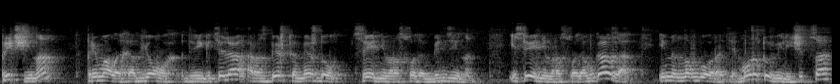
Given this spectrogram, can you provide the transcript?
Причина при малых объемах двигателя разбежка между средним расходом бензина и средним расходом газа именно в городе может увеличиться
